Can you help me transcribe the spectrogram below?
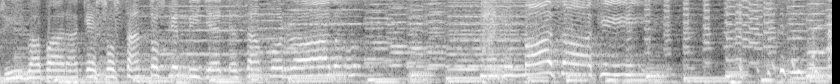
sirva para que esos tantos que en billetes están forrados paguen más aquí.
